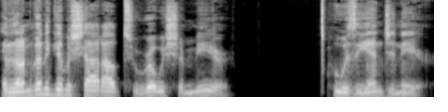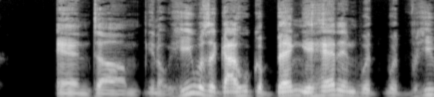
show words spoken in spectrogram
And then I'm going to give a shout out to Roy Shamir, who was the engineer, and um, you know he was a guy who could bang your head in with with he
